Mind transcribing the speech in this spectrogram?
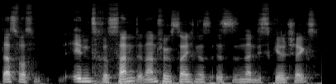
Das, was interessant in Anführungszeichen ist, ist sind dann die Skillchecks.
